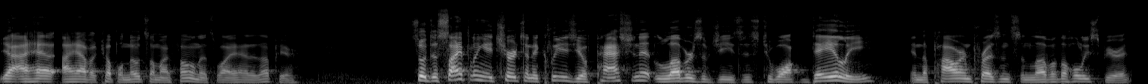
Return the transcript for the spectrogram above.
yeah, I have, I have a couple notes on my phone. That's why I had it up here. So, discipling a church and ecclesia of passionate lovers of Jesus to walk daily in the power and presence and love of the Holy Spirit,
